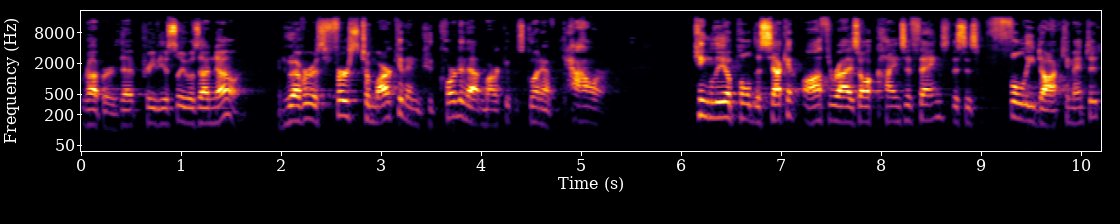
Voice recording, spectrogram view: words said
rubber that previously was unknown. And whoever was first to market and could corner that market was going to have power. King Leopold II authorized all kinds of things. This is fully documented.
